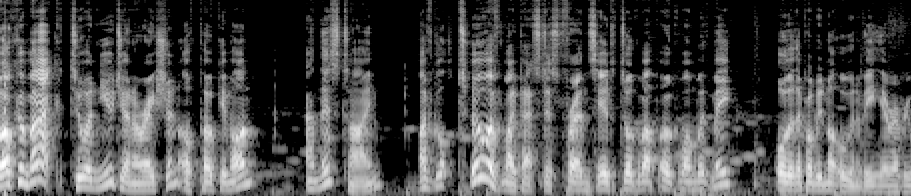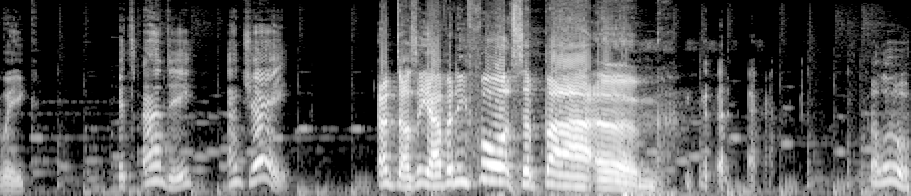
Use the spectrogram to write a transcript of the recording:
Welcome back to a new generation of Pokemon, and this time I've got two of my bestest friends here to talk about Pokemon with me, although they're probably not all going to be here every week. It's Andy and Jay. And does he have any thoughts about them? Hello.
